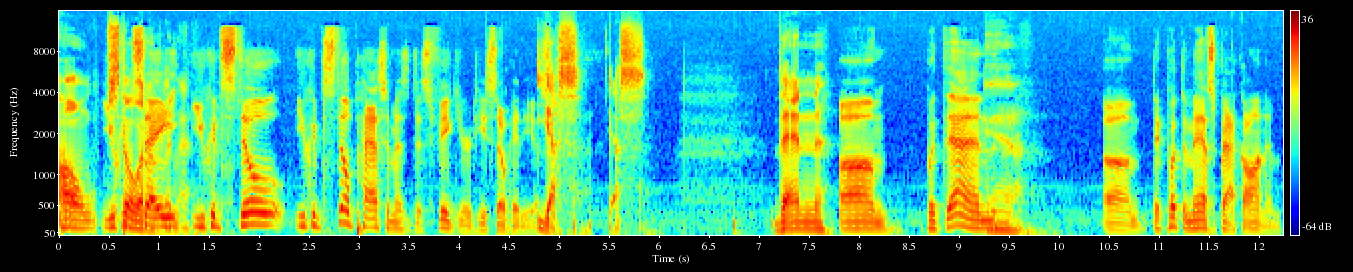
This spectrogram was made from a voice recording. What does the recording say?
Oh, You still could say you could still you could still pass him as disfigured. He's so hideous. yes, yes. Then Um, but then yeah, um, they put the mask back on him.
